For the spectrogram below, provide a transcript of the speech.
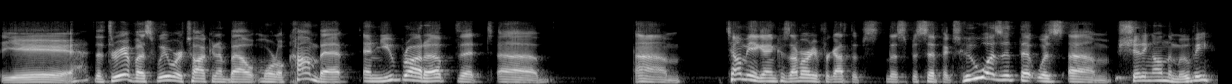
Yeah, the three of us, we were talking about Mortal Kombat, and you brought up that. Uh, um, tell me again, because I've already forgot the the specifics. Who was it that was um shitting on the movie?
